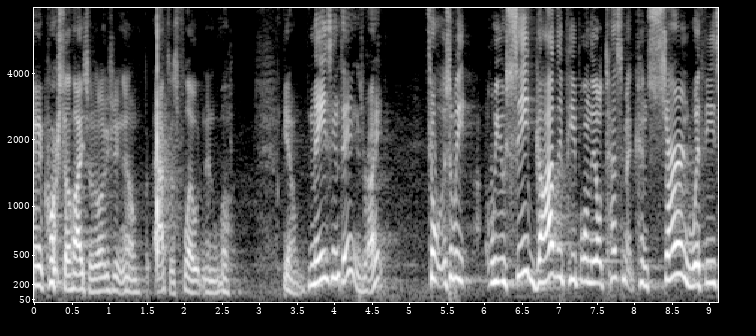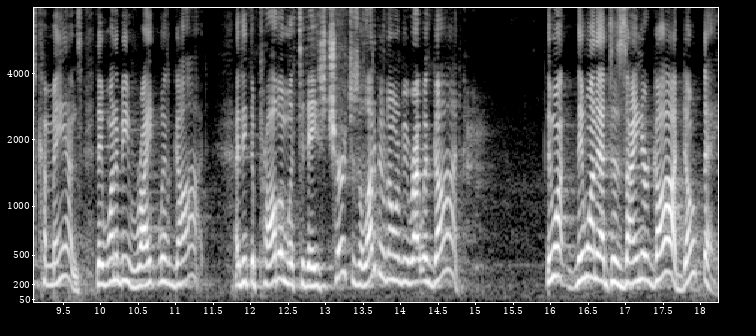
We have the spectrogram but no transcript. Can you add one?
And of course, Elisha, well, you know, axe is floating and well, you know, amazing things, right? So, so we, we see godly people in the Old Testament concerned with these commands. They want to be right with God. I think the problem with today's church is a lot of people don't want to be right with God. They want, they want a designer God, don't they?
